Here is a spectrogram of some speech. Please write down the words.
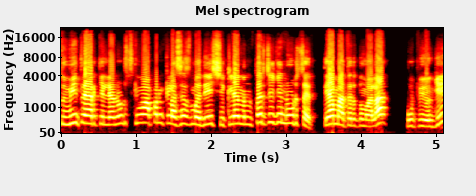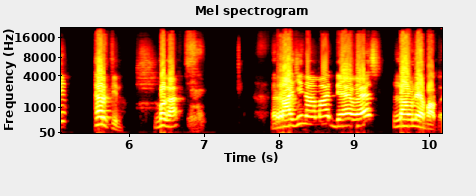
तुम्ही तयार केलेल्या नोट्स किंवा आपण क्लासेसमध्ये शिकल्यानंतरचे जे नोट्स आहेत त्या मात्र तुम्हाला उपयोगी ठरतील. बघा राजीनामा द्यावयास लावण्याबाबत.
